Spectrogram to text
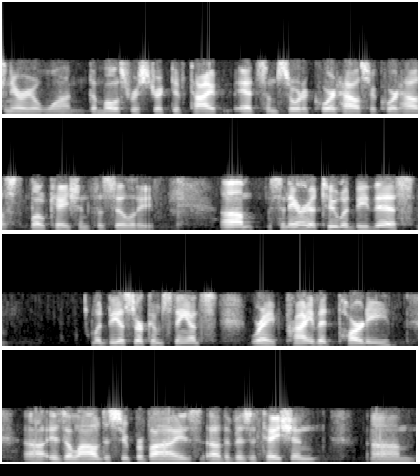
scenario one, the most restrictive type at some sort of courthouse or courthouse location facility. Um, scenario two would be this would be a circumstance where a private party uh, is allowed to supervise uh, the visitation. Um,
